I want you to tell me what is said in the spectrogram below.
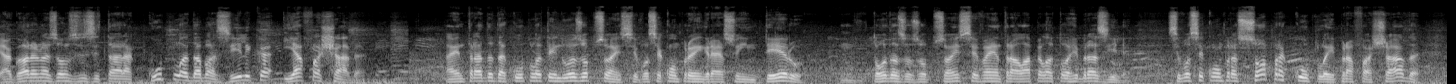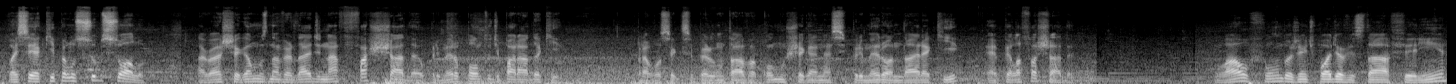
E agora nós vamos visitar a cúpula da Basílica e a fachada. A entrada da cúpula tem duas opções. Se você comprou o ingresso inteiro, com todas as opções, você vai entrar lá pela Torre Brasília. Se você compra só para cúpula e para a fachada, vai ser aqui pelo subsolo. Agora chegamos, na verdade, na fachada, o primeiro ponto de parada aqui. Para você que se perguntava como chegar nesse primeiro andar aqui, é pela fachada. Lá ao fundo a gente pode avistar a feirinha,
